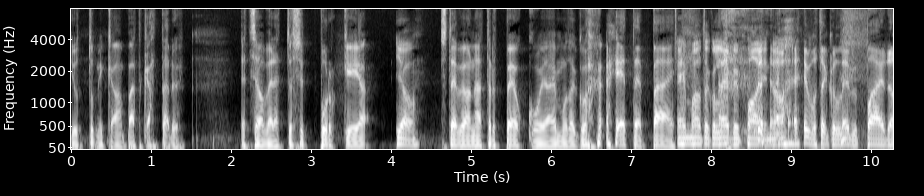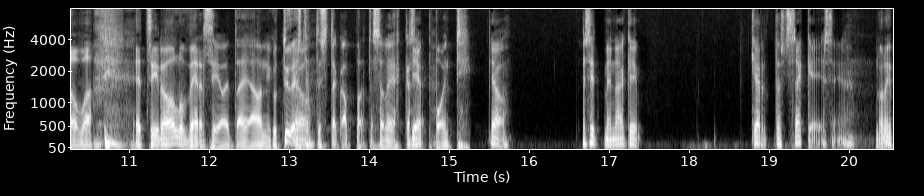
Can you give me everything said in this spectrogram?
juttu, mikä on pätkähtänyt. Että se on vedetty sitten purkkiin ja joo, Steve on näyttänyt peukkuu ja ei muuta kuin eteenpäin. ei muuta kuin levypainoa. ei muuta kuin levy painoa, vaan että siinä on ollut versioita ja on niinku työstetty sitä kappaletta. Se oli ehkä se Jep. pointti. Joo. Ja sitten mennäänkin kerttosäkeeseen. No niin,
